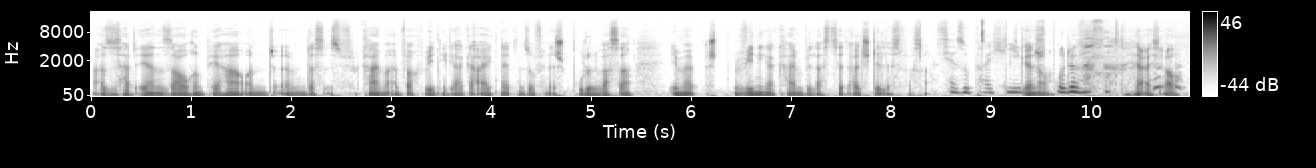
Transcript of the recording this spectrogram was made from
Also es hat eher einen sauren pH und ähm, das ist für Keime einfach weniger geeignet. Insofern ist Sprudelwasser immer weniger keimbelastet als stilles Wasser. Das ist ja super, ich liebe genau. Sprudelwasser. Ja, ich auch.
